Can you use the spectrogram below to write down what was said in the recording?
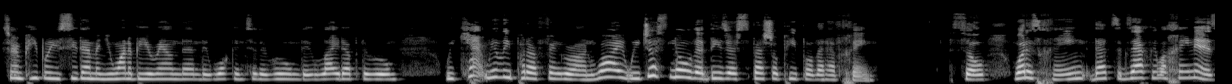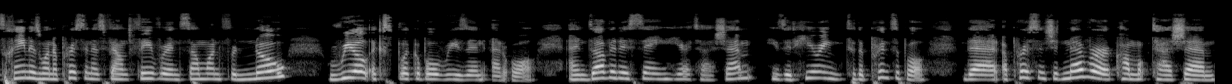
Certain people, you see them and you want to be around them. They walk into the room. They light up the room. We can't really put our finger on why. We just know that these are special people that have chen. So what is chen? That's exactly what chen is. Chen is when a person has found favor in someone for no real explicable reason at all. And David is saying here to Hashem, he's adhering to the principle that a person should never come to Hashem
